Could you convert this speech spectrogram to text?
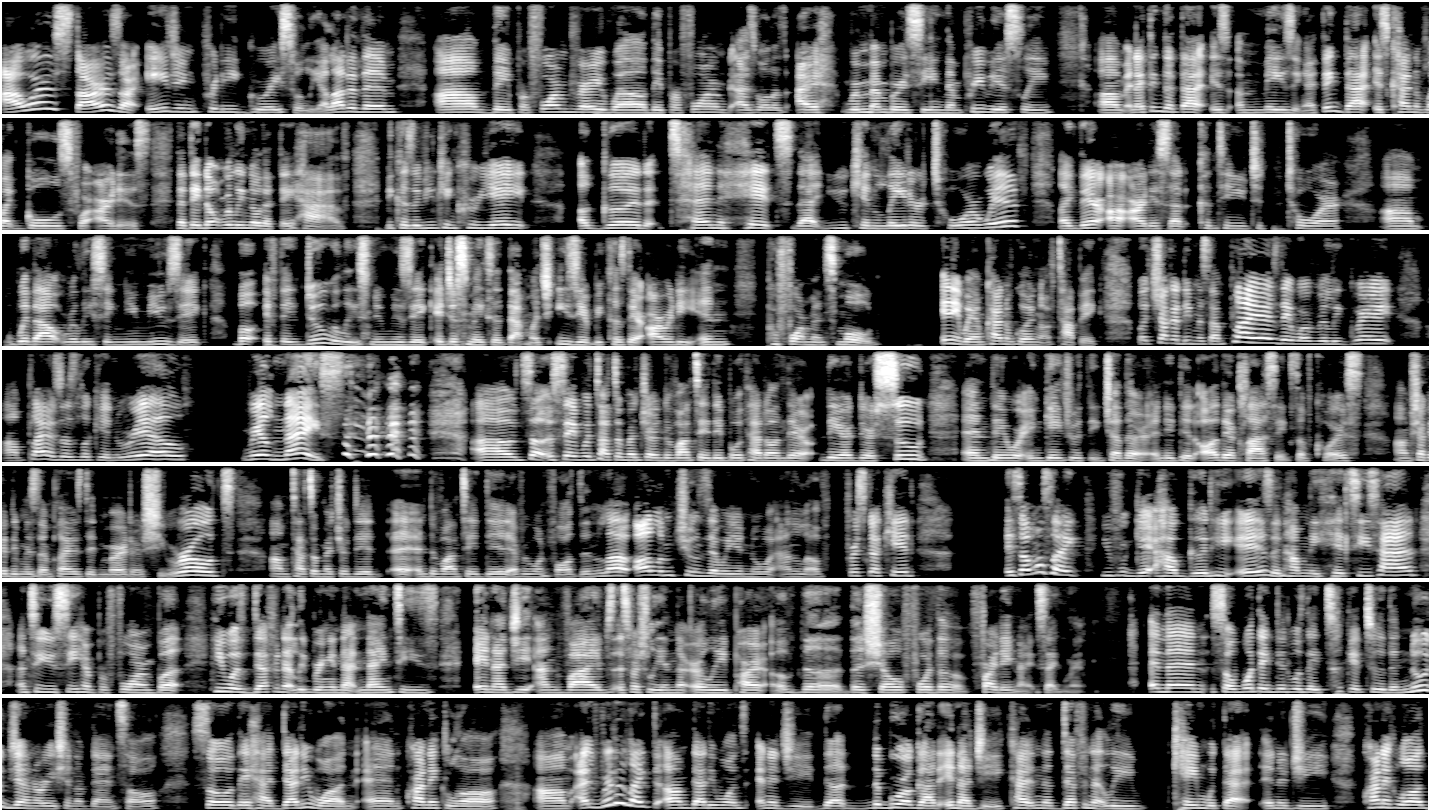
our stars are aging pretty gracefully. A lot of them, um, they performed very well. They performed as well as I remember seeing them previously. Um, and I think that that is amazing. I think that is kind of like goals for artists that they don't really know that they have. Because if you can create a good 10 hits that you can later tour with, like there are artists that continue to tour um, without releasing new music. But if they do release new music, it just makes it that much easier because they're already in performance mode. Anyway, I'm kind of going off topic, but Chaka Demus and Pliers, they were really great. Um, Pliers was looking real, real nice. um, so same with Tanto Metro and Devante, they both had on their their their suit and they were engaged with each other and they did all their classics, of course. Um, Chaka Demus and Pliers did Murder She Wrote. Um, Tanto Metro did uh, and Devante did Everyone Falls in Love. All them tunes that way you know and love. Frisco Kid it's almost like you forget how good he is and how many hits he's had until you see him perform. But he was definitely bringing that 90s energy and vibes, especially in the early part of the, the show for the Friday night segment. And then, so what they did was they took it to the new generation of dancehall. So they had Daddy One and Chronic Law. Um, I really liked, um, Daddy One's energy, the, the Bro God energy kind of definitely came with that energy. Chronic Law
